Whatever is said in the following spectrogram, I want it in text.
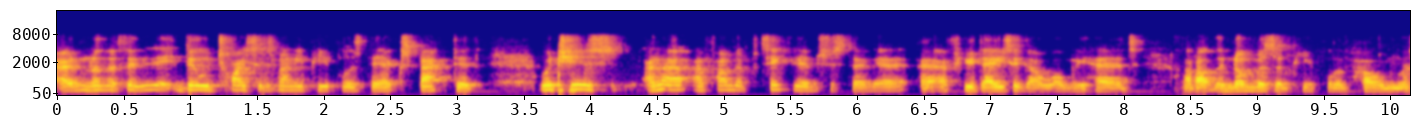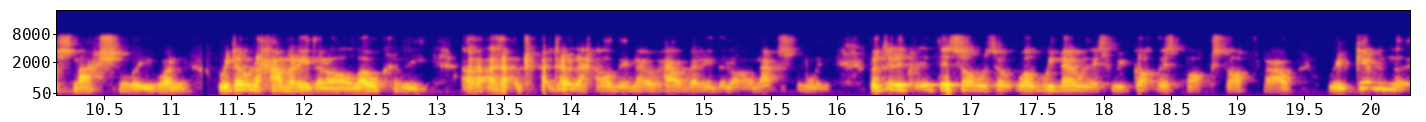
another thing, there were twice as many people as they expected, which is, and I, I found it particularly interesting uh, a few days ago when we heard about the numbers of people of homeless nationally, when we don't know how many there are locally. Uh, I don't know how they know how many there are nationally. But there's always, a, well, we know this, we've got this boxed off now. We've given the,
